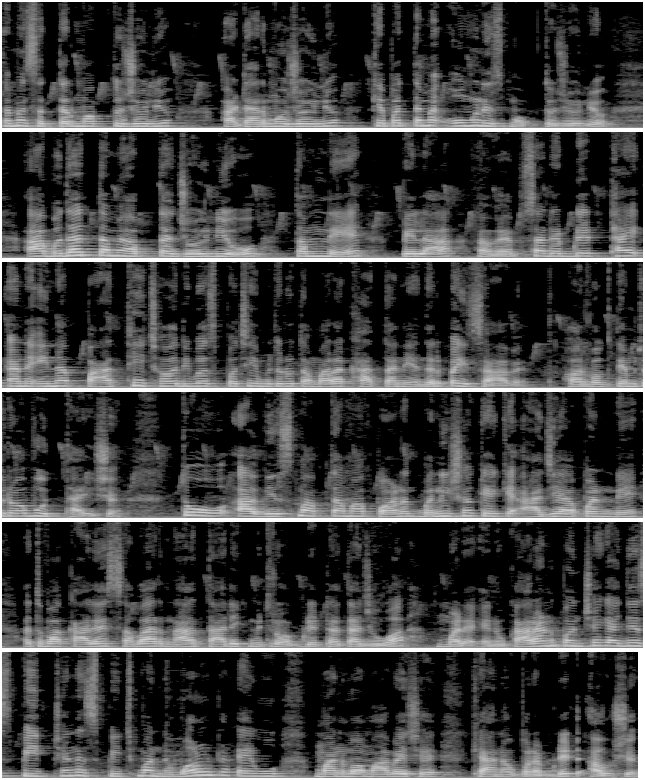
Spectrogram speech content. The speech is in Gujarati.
તમે સત્તરમો હપ્તો જોઈ લો અઢારમો જોઈ લો કે પછી તમે ઓગણીસમો હપ્તો જોઈ લો આ બધા જ તમે હપ્તા જોઈ લો તમને પહેલાં વેબસાઇટ અપડેટ થાય અને એના પાંચથી છ દિવસ પછી મિત્રો તમારા ખાતાની અંદર પૈસા આવે. હર વખતે મિત્રો આવું જ થાય છે. તો આ વીસમા હપ્તામાં પણ બની શકે કે આજે આપણને અથવા કાલે સવારના તારીખ મિત્રો અપડેટ થતા જોવા મળે. એનું કારણ પણ છે કે આજે સ્પીચ છે ને સ્પીચમાં નવ્વાણું ટકા એવું માનવામાં આવે છે કે આના ઉપર અપડેટ આવશે.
